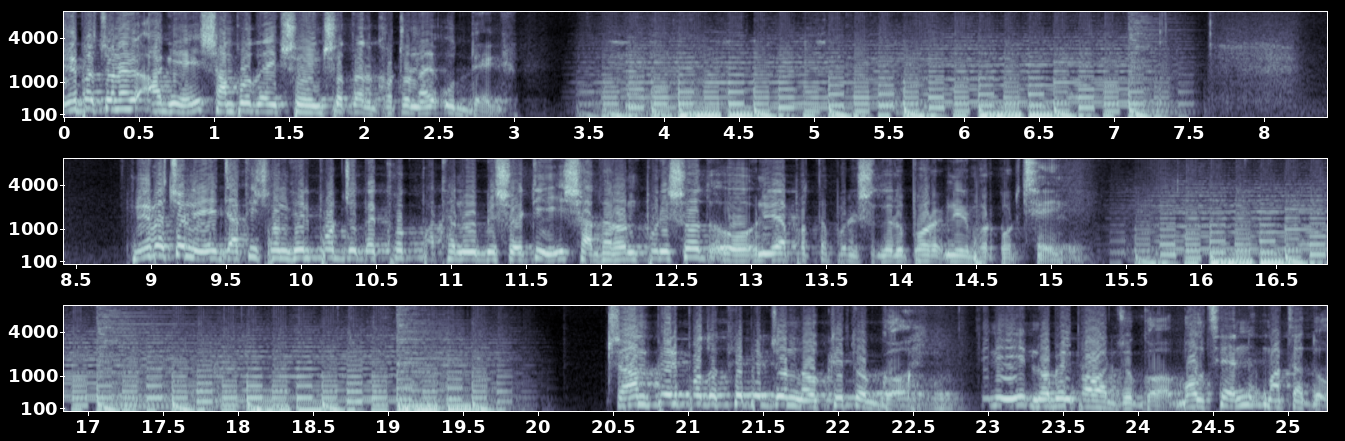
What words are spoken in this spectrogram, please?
নির্বাচনের আগে সাম্প্রদায়িক সহিংসতার ঘটনায় উদ্বেগ। নির্বাচনে জাতিসংঘের পর্যবেক্ষক পাঠানোর বিষয়টি সাধারণ পরিষদ ও নিরাপত্তা পরিষদের উপর নির্ভর করছে। ট্রাম্পের পদক্ষেপের জন্য কৃতজ্ঞ। তিনি নোবেল পাওয়ার যোগ্য। বলছেন মাচাদো।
